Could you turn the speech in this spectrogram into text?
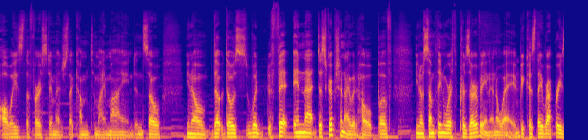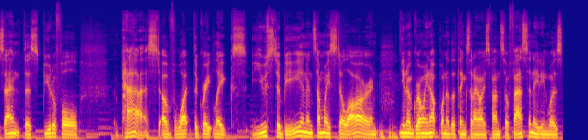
always the first image that come to my mind. And so, you know, th- those would fit in that description, I would hope, of, you know, something worth preserving in a way, mm-hmm. because they represent this beautiful past of what the Great Lakes used to be and in some ways still are. And, mm-hmm. you know, growing up, one of the things that I always found so fascinating was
